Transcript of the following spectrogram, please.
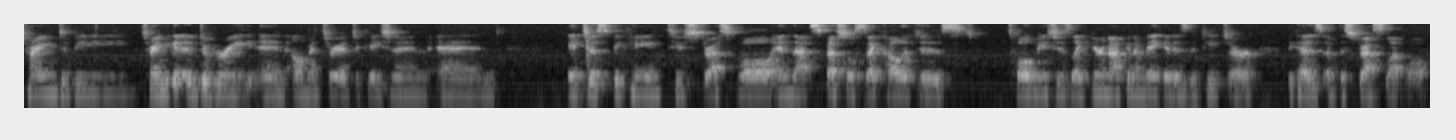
trying to be, trying to get a degree in elementary education and it just became too stressful. And that special psychologist told me, she's like, You're not going to make it as a teacher because of the stress level.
